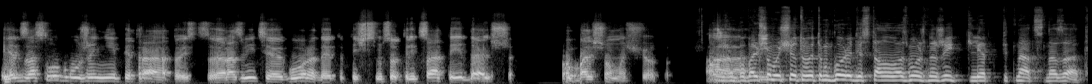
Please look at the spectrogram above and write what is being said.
И это заслуга уже не Петра, то есть э, развитие города это 1730 и дальше, по большому счету. А, ну, по большому и... счету в этом городе стало возможно жить лет 15 назад.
